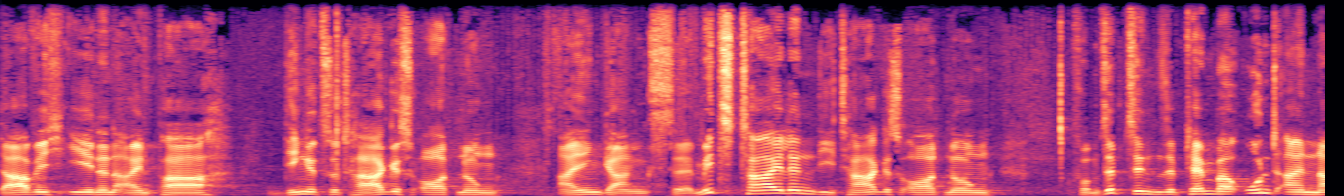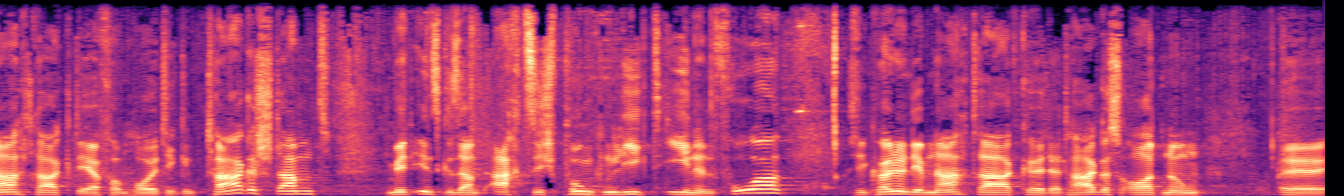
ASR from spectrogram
darf ich Ihnen ein paar Dinge zur Tagesordnung eingangs äh, mitteilen. Die Tagesordnung vom 17. September und ein Nachtrag, der vom heutigen Tage stammt, mit insgesamt 80 Punkten liegt Ihnen vor. Sie können dem Nachtrag äh, der Tagesordnung äh,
